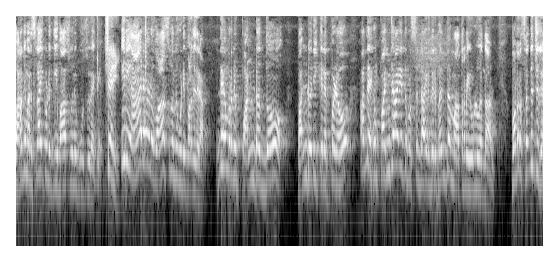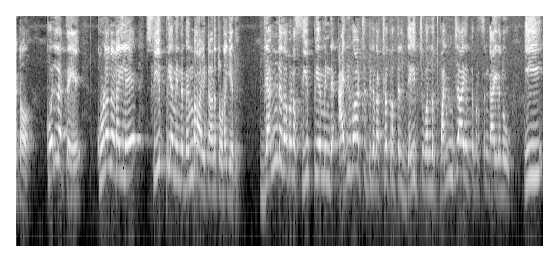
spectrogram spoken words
പറഞ്ഞു മനസ്സിലാക്കി കൊടുത്തി വാസുവിനും കൂസുവിനൊക്കെ. ശരി. ഇനി ആരാണ് വാസു എന്ന് കൂടി പറഞ്ഞു തരാം ഇദ്ദേഹം പറഞ്ഞു പണ്ടെന്തോ പണ്ടൊരിക്കൽ എപ്പോഴോ അദ്ദേഹം പഞ്ചായത്ത് പ്രസിഡന്റ് ആയിരുന്ന ഒരു ബന്ധം മാത്രമേ ഉള്ളൂ എന്നാണ്. വളരെ ശ്രദ്ധിച്ചു കേട്ടോ. കൊല്ലത്തെ കുളനടയിലെ സി പി എമ്മിന്റെ മെമ്പറായിട്ടാണ് തുടങ്ങിയത്. രണ്ട് തവണ സി പി എമ്മിന്റെ അരിവാൾ നക്ഷത്രത്തിൽ ജയിച്ചു വന്ന് പഞ്ചായത്ത് പ്രസിഡന്റ് ആയിരുന്നു ഈ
